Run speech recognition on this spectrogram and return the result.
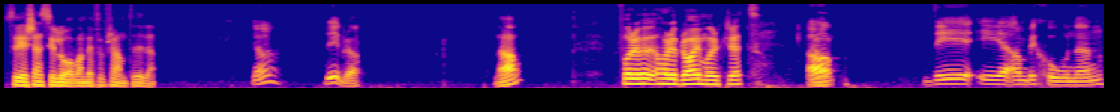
Så det känns ju lovande för framtiden. Ja, det är bra. Ja. Får du ha det bra i mörkret. Ja, det är ambitionen.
